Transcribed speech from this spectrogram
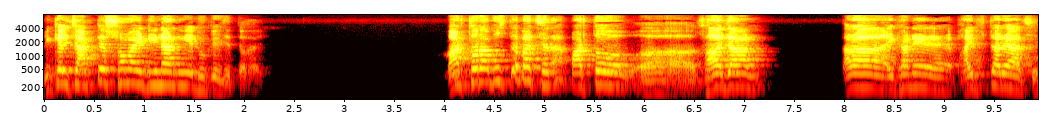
বিকেল চারটের সময় ডিনার নিয়ে ঢুকে যেতে হয়। পার্থরা বুঝতে পারছে না। পার্থ শাহজাহান, তারা এখানে ফাইভ স্টারে আছে।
